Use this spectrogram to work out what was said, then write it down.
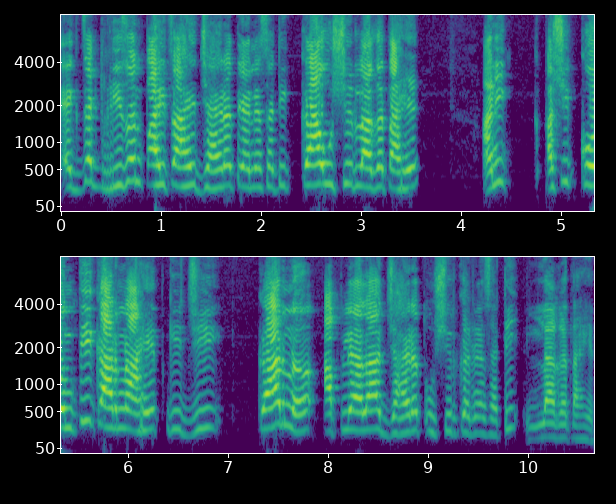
एक्झॅक्ट रिझन पाहायचं आहे जाहिरात येण्यासाठी का उशीर लागत आहे आणि अशी कोणती कारणं आहेत की जी कारणं आपल्याला जाहिरात उशीर करण्यासाठी लागत आहेत.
